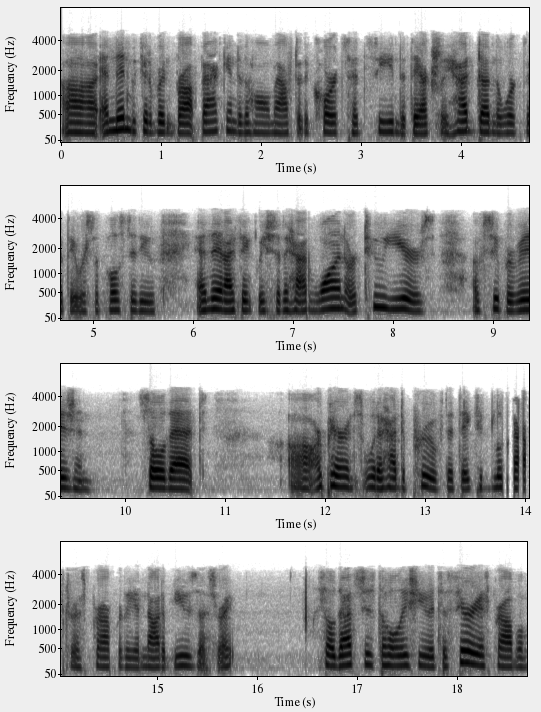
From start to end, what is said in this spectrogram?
Uh, and then we could have been brought back into the home after the courts had seen that they actually had done the work that they were supposed to do. And then I think we should have had one or two years of supervision so that uh, our parents would have had to prove that they could look after us properly and not abuse us, right? So that's just the whole issue. It's a serious problem.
